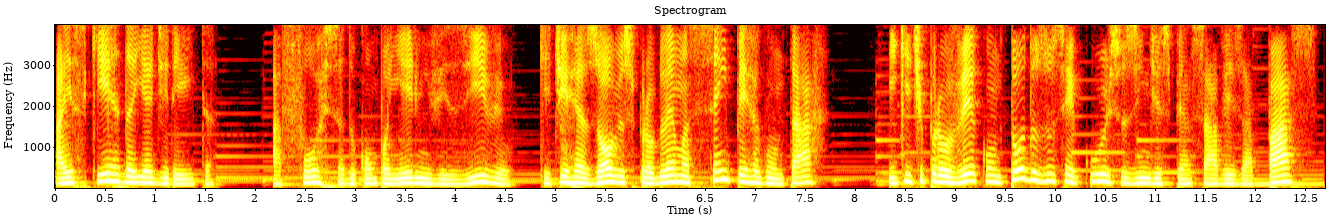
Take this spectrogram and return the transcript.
a esquerda e a direita, a força do companheiro invisível que te resolve os problemas sem perguntar e que te provê com todos os recursos indispensáveis à paz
